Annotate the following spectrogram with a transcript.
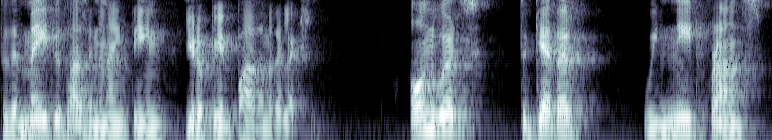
to the May 2019 European Parliament election. Onwards, together, we need France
